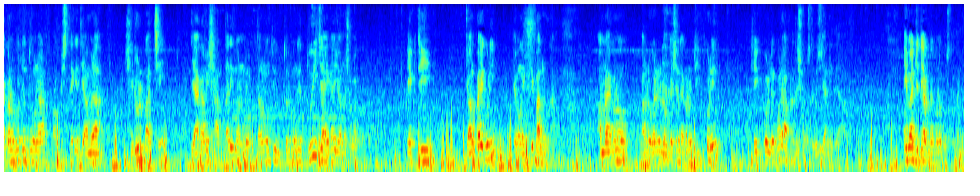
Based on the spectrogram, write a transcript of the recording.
এখনও পর্যন্ত ওনার অফিস থেকে যে আমরা শিডিউল পাচ্ছি যে আগামী সাত তারিখ মাননীয় প্রধানমন্ত্রী উত্তরবঙ্গের দুই জায়গায় জনসভা করবেন একটি জলপাইগুড়ি এবং একটি বালুরঘাট। আমরা এখনও বালুরঘাটের লোকেশন এখনও ঠিক করি ঠিক করলে পরে আপনাদের সমস্ত কিছু জানিয়ে দেওয়া হবে। এবার যদি আপনার কোনো প্রশ্ন থাকে।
